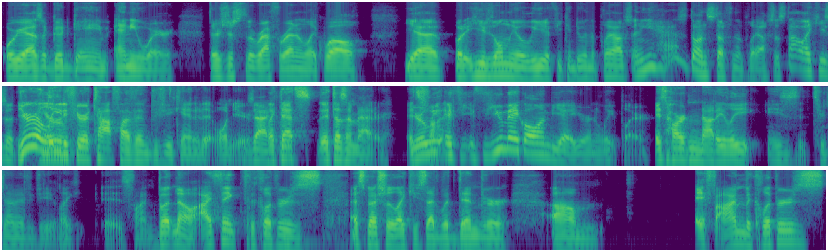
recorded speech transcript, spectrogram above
or he has a good game anywhere. There's just the referendum, like, well, yeah, but he's only elite if he can do in the playoffs, and he has done stuff in the playoffs. It's not like he's a You're elite if you're a top five MVP candidate one year. Exactly. Like that's it doesn't matter. It's you're elite. fine. If if you make All NBA, you're an elite player. is Harden not elite? He's two time MVP. Like it's fine. But no, I think the Clippers, especially like you said with Denver, um, if I'm the Clippers,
